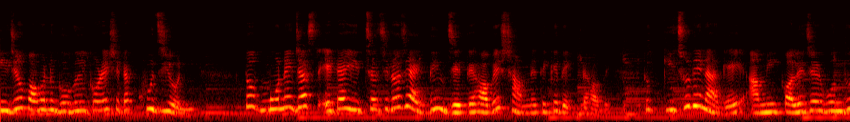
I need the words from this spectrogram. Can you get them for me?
নিজেও কখনো গুগল করে সেটা খুঁজিও নি তো মনে জাস্ট এটাই ইচ্ছা ছিল যে একদিন যেতে হবে, সামনে থেকে দেখতে হবে। তো কিছুদিন আগে আমি কলেজের বন্ধু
